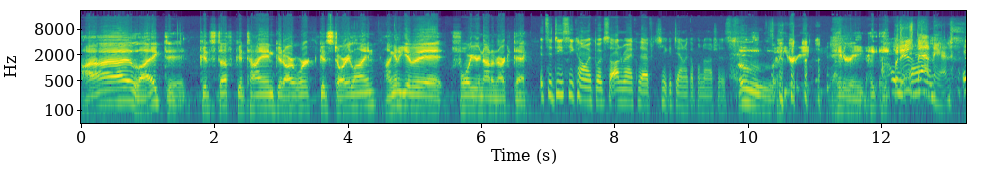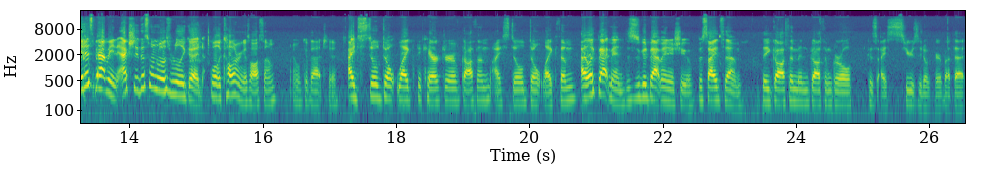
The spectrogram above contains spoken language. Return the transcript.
I liked it. Good stuff, good tie-in, good artwork, good storyline. I'm gonna give it four. You're not an architect. It's a DC comic book, so automatically I have to take it down a couple notches. Oh, Haterade, Haterade, hate, hate. But it is Batman. It is Batman. Actually, this one was really good. Well, the coloring is awesome. I will give that to. I still don't like the character of Gotham. I still don't like them. I like Batman. This is a good Batman issue. Besides them, the Gotham and Gotham Girl, because I seriously don't care about that.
